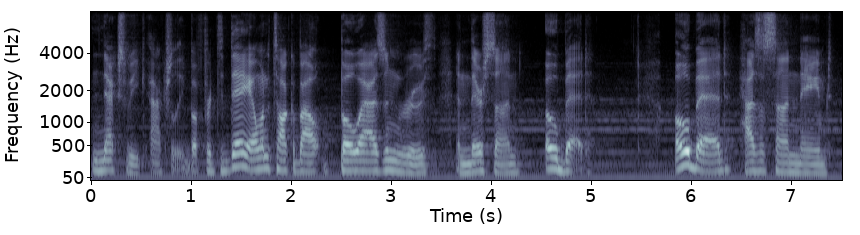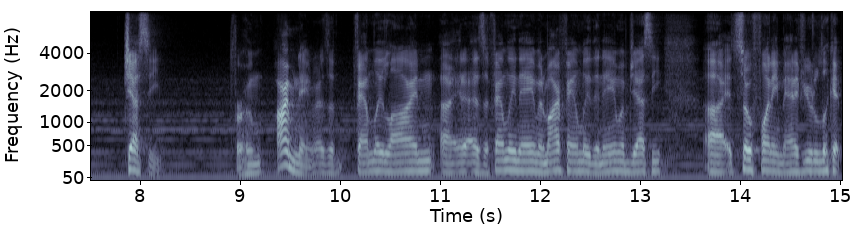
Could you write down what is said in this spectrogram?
next week, actually. But for today, I want to talk about Boaz and Ruth and their son, Obed. Obed has a son named Jesse for whom I'm named as a family line, uh, as a family name in my family, the name of Jesse. Uh, it's so funny, man. If you were to look at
